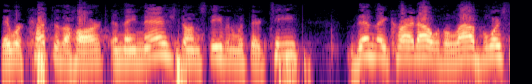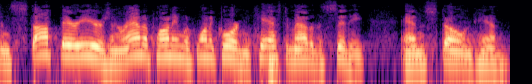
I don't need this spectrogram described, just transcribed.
they were cut to the heart, and they gnashed on Stephen with their teeth. Then they cried out with a loud voice and stopped their ears and ran upon him with one accord and cast him out of the city and stoned him.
